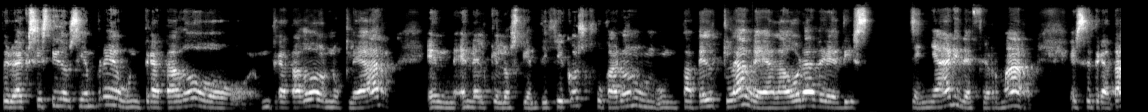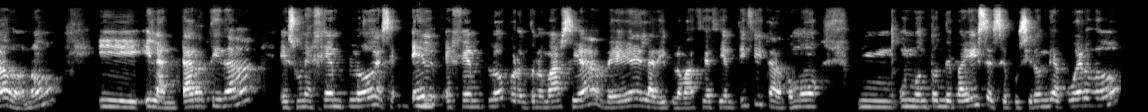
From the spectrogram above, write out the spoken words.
pero ha existido siempre un tratado, un tratado nuclear en, el que los científicos jugaron un, papel clave a la hora de diseñar y de firmar ese tratado, ¿no? y la Antártida es un ejemplo, es el ejemplo por antonomasia de la diplomacia científica, cómo mm, un montón de países se pusieron de acuerdo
